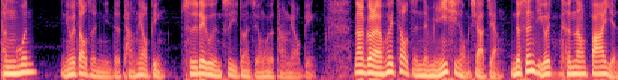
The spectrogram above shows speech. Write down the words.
疼昏，你会造成你的糖尿病。吃类固醇吃一段时间会有糖尿病，那过来会造成你的免疫系统下降，你的身体会常常发炎。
